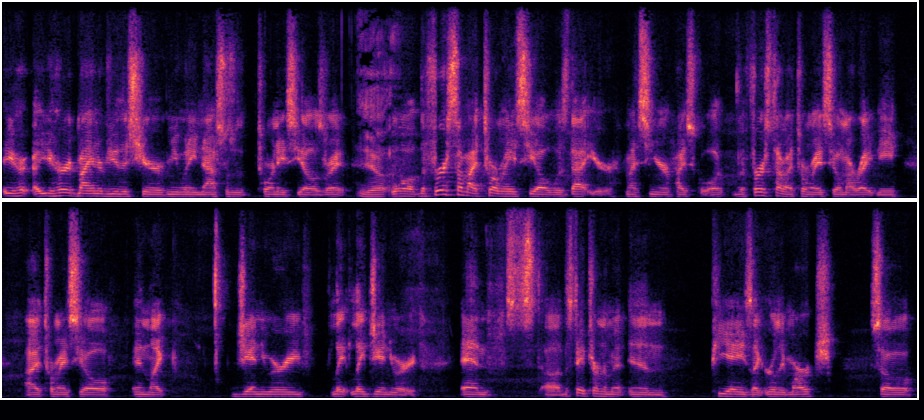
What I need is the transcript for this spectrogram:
you heard, you heard my interview this year of me winning nationals with torn ACLs, right? Yeah. Well, the first time I tore my ACL was that year, my senior year of high school. The first time I tore my ACL, my right knee, I tore my ACL in like January, late late January, and uh, the state tournament in PA is like early March. So,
